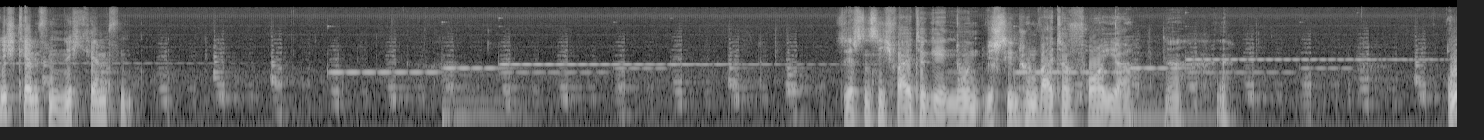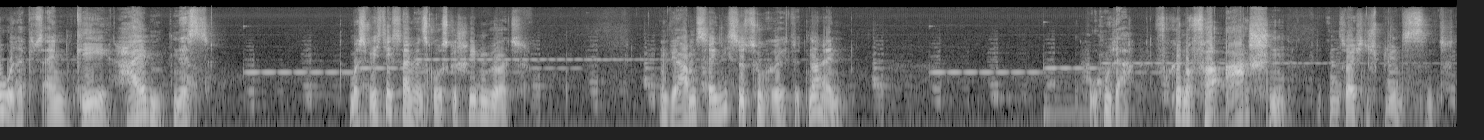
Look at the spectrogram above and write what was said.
Nicht kämpfen, nicht kämpfen. Sie lässt uns nicht weitergehen. Nun, wir stehen schon weiter vor ihr. Ne? Oh, da gibt es ein Geheimnis. Muss wichtig sein, wenn es groß geschrieben wird. Und wir haben es ja nicht so zugerichtet. Nein. Oh ja, früher noch verarschen in solchen Spielen. Das sind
